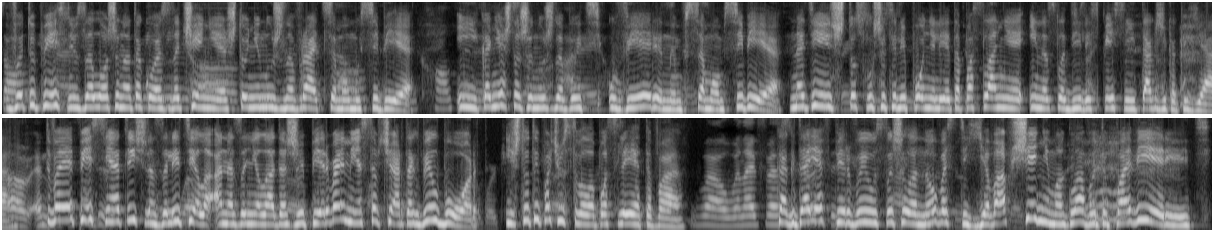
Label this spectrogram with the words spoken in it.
В эту песню заложено такое значение, что не нужно врать самому себе. И, конечно же, нужно быть уверенным в самом себе. Надеюсь, что слушатели поняли это послание и насладились песней так же, как и я. Твоя песня отлично залетела. Она заняла даже первое место в чартах Billboard. И что ты почувствовала после этого? Когда я впервые услышала новости, я вообще не могла в это поверить.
